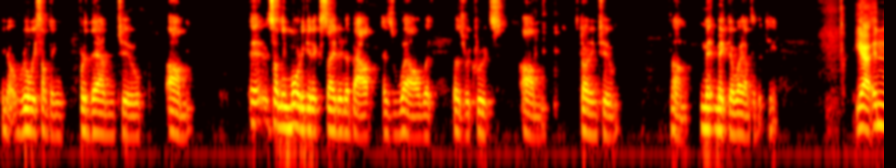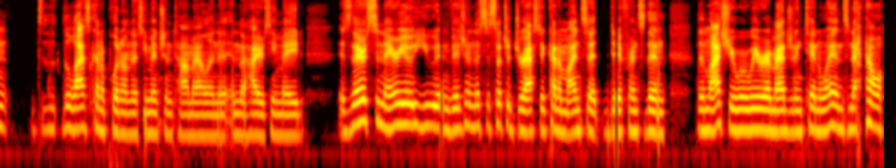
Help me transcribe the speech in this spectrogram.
you know, really something for them to, um, eh, something more to get excited about as well with those recruits um, starting to um, make their way onto the team. Yeah, and the last kind of point on this, you mentioned Tom Allen and the hires he made. Is there a scenario you envision? This is such a drastic kind of mindset difference than than last year where we were imagining 10 wins. Now,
